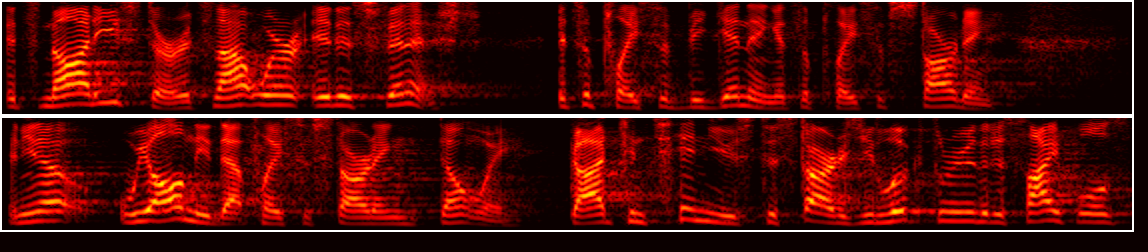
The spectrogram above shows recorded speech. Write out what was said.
it's not Easter, it's not where it is finished. It's a place of beginning, it's a place of starting. And you know, we all need that place of starting, don't we? God continues to start. As you look through the disciples'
